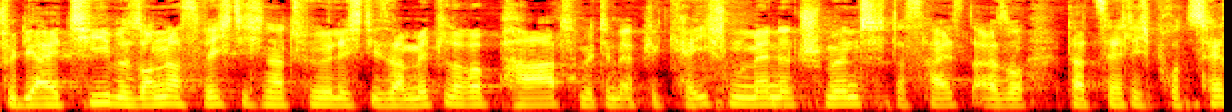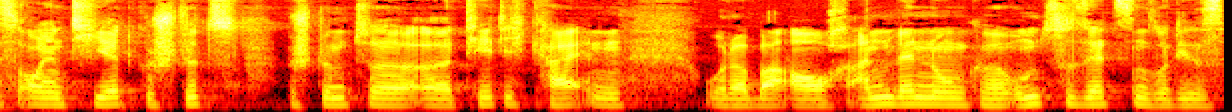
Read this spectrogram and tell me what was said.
für die IT besonders wichtig natürlich dieser mittlere Part mit dem Application Management. Das heißt also tatsächlich prozessorientiert, gestützt bestimmte äh, Tätigkeiten oder aber auch Anwendungen äh, umzusetzen. So dieses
